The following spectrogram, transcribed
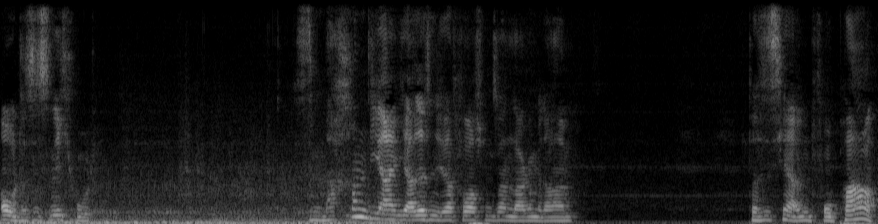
Oh, das ist nicht gut. Was machen die eigentlich alles in dieser Forschungsanlage mit einem? Das ist ja ein Fauxpas.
